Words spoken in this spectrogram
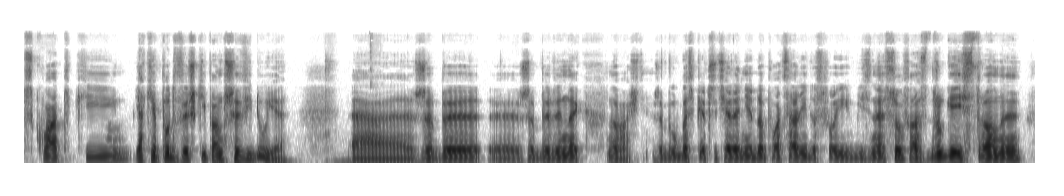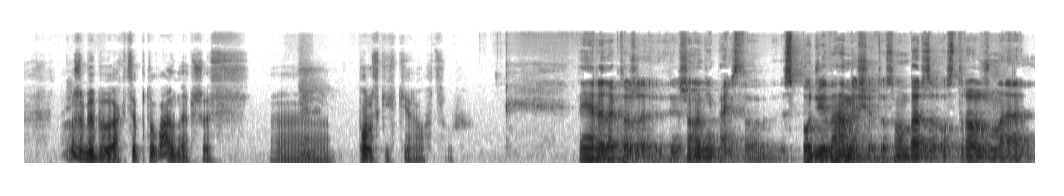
składki, jakie podwyżki pan przewiduje, e, żeby, e, żeby rynek, no właśnie, żeby ubezpieczyciele nie dopłacali do swoich biznesów, a z drugiej strony, no żeby były akceptowalne przez, e, polskich kierowców? Panie redaktorze, szanowni państwo, spodziewamy się, to są bardzo ostrożne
